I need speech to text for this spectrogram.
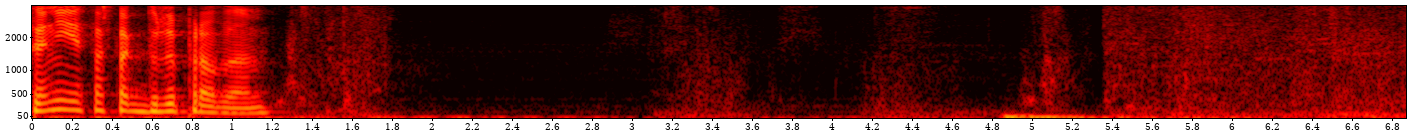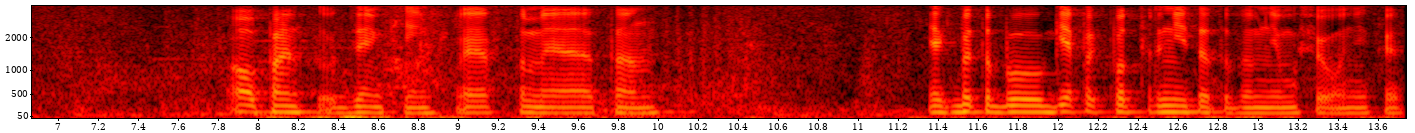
to nie jest aż tak duży problem. O, pensu, dzięki. Bo ja w sumie ten... Jakby to był giepek pod Trinitę, to bym nie musiał unikać.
